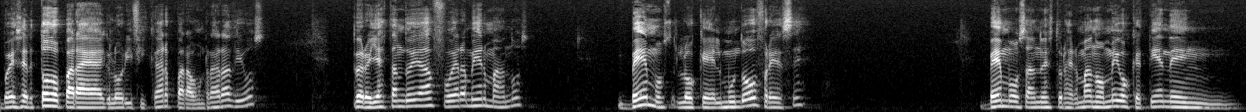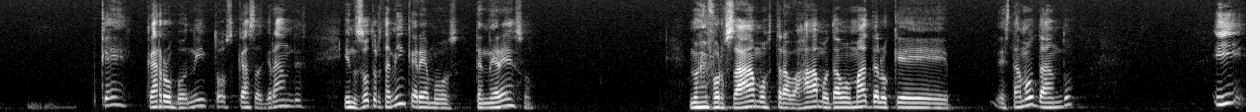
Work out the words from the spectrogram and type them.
Voy a hacer todo para glorificar, para honrar a Dios. Pero ya estando allá afuera, mis hermanos, vemos lo que el mundo ofrece, vemos a nuestros hermanos amigos que tienen, ¿qué? Carros bonitos, casas grandes, y nosotros también queremos tener eso. Nos esforzamos, trabajamos, damos más de lo que estamos dando, y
